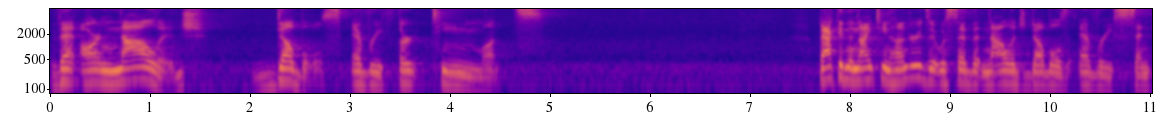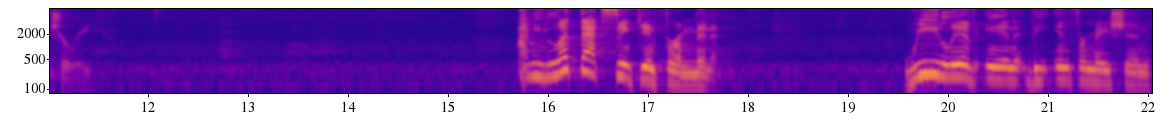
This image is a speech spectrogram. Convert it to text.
that our knowledge doubles every 13 months. Back in the 1900s, it was said that knowledge doubles every century. I mean, let that sink in for a minute. We live in the information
